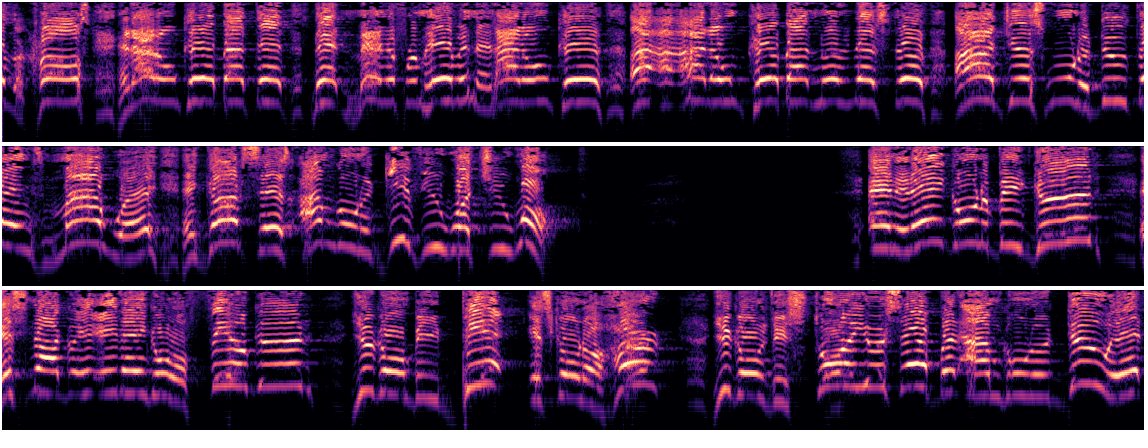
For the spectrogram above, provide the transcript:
of the cross and I don't care about that, that manna from heaven and I don't care, I, I, I don't care just want to do things my way and God says, I'm going to give you what you want. And it ain't going to be good. It's not, it ain't going to feel good. You're going to be bit. It's going to hurt. You're going to destroy yourself, but I'm going to do it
